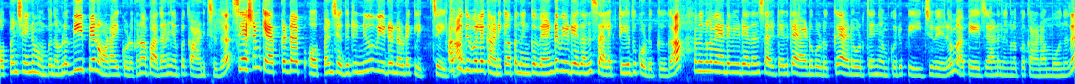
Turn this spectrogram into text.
ഓപ്പൺ ചെയ്യുന്നതിന് മുമ്പ് നമ്മൾ വി പി എൻ ഓൺ ആയി കൊടുക്കണം. അപ്പോൾ അതാണ് ഞാൻ ഇപ്പോൾ കാണിച്ചത്. ശേഷം ക്യാപ് കട്ട് ആപ്പ് ഓപ്പൺ ചെയ്തിട്ട് ന്യൂ വീഡിയോ അവിടെ ക്ലിക്ക് ചെയ്യുക. അപ്പോൾ ഇതുപോലെ കാണിക്കുക അപ്പോൾ നിങ്ങൾക്ക് വേണ്ട വീഡിയോ ഏതാണ് സെലക്ട് ചെയ്ത് കൊടുക്കുക. അപ്പോൾ നിങ്ങൾ വേണ്ട വീഡിയോ ഏതാണ് സെലക്ട് ചെയ്തിട്ട് ആഡ് കൊടുക്കുക. ആഡ് കൊടുത്താൽ നമുക്കൊരു പേജ് വരും. ആ പേജാണ് നിങ്ങളിപ്പോൾ കാണാൻ പോകുന്നത്.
